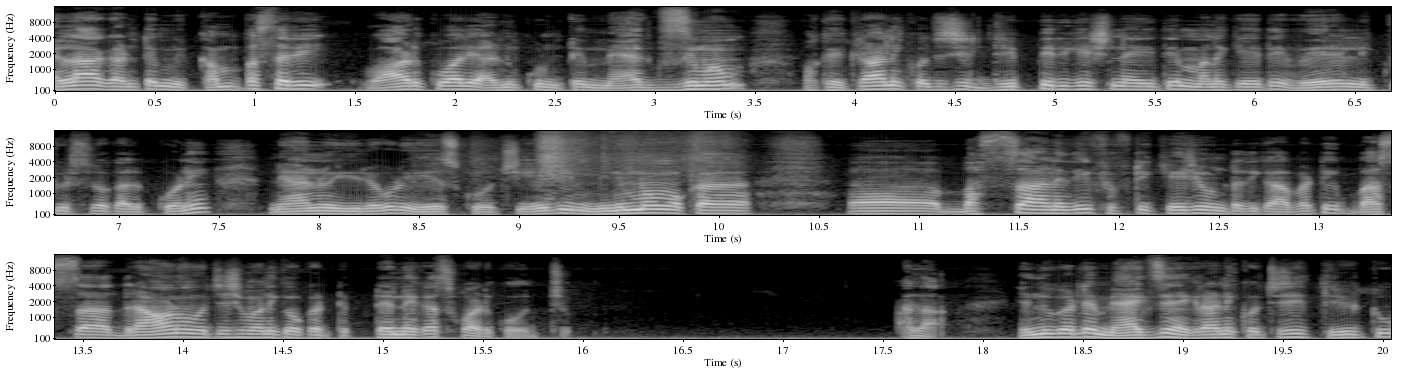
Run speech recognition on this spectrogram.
ఎలాగంటే మీకు కంపల్సరీ వాడుకోవాలి అనుకుంటే మ్యాక్సిమం ఒక ఎకరానికి వచ్చేసి డ్రిప్ ఇరిగేషన్ అయితే మనకైతే వేరే లిక్విడ్స్లో కలుపుకొని నానో యూరియా కూడా వేసుకోవచ్చు. ఏది మినిమం ఒక బస్సా అనేది ఫిఫ్టీ కేజీ ఉంటుంది కాబట్టి బస్సా ద్రావణం వచ్చేసి మనకి ఒక టెన్ ఎకర్స్ వాడుకోవచ్చు. అలా. ఎందుకంటే మ్యాక్సిమం ఎకరానికి వచ్చేసి త్రీ టు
